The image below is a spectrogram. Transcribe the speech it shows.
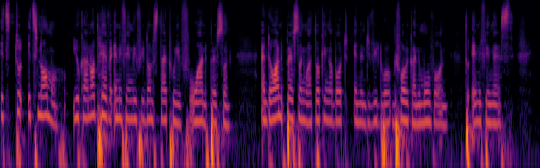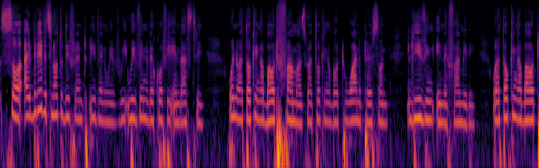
it's too, it's normal. You cannot have anything if you don't start with one person, and the one person we're talking about an individual before we can move on to anything else. So I believe it's not different even with, within the coffee industry. When we're talking about farmers, we're talking about one person living in a family. We're talking about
